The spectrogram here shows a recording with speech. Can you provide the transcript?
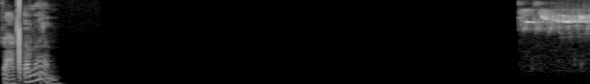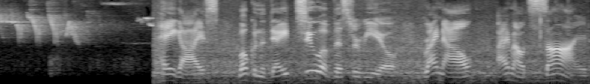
dragged them in. Hey guys, welcome to day two of this review. Right now, I'm outside,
